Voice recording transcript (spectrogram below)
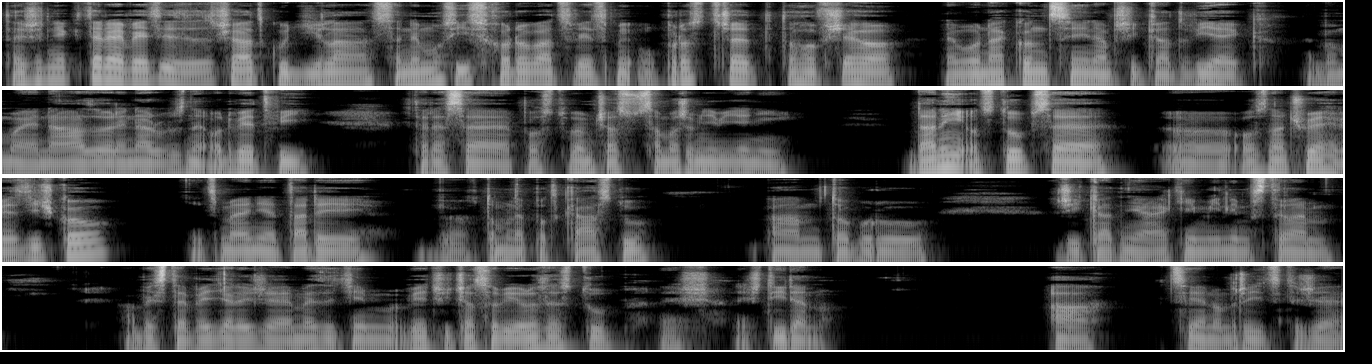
Takže některé věci ze začátku díla se nemusí shodovat s věcmi uprostřed toho všeho, nebo na konci například věk, nebo moje názory na různé odvětví, které se postupem času samozřejmě mění. Daný odstup se uh, označuje hvězdičkou, nicméně tady v tomhle podcastu vám to budu říkat nějakým jiným stylem, abyste věděli, že je mezi tím větší časový rozestup než, než týden. A chci jenom říct, že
